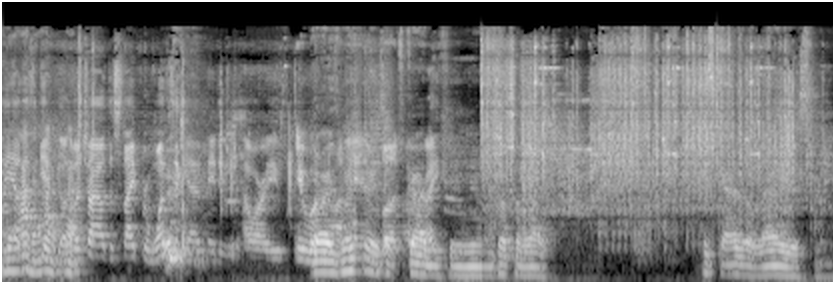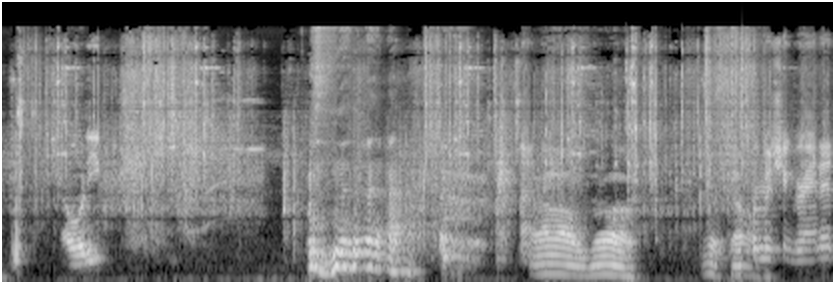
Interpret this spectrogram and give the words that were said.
This shit is infuriating. let's get going. I'm gonna try out the sniper once again. Hey, dude, how are you? You Boys, were make sure you but subscribe alright. if you you know, drop a like. This guy's hilarious. oh, what do you? oh, bro. Let's go. Permission granted.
